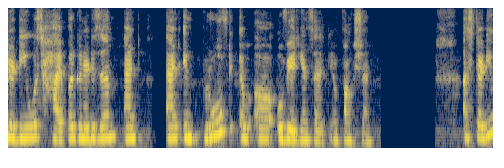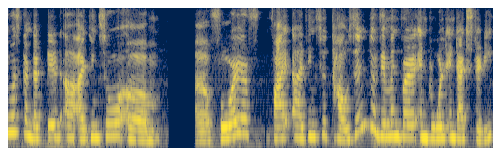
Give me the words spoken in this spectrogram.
reduced hypergonadism and and improved uh, uh, ovarian function. A study was conducted uh, i think so um, uh, four five i think so thousand women were enrolled in that study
